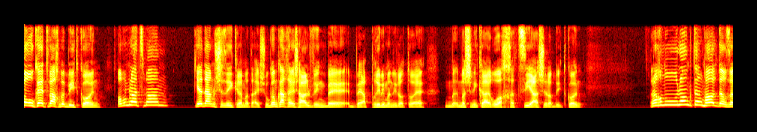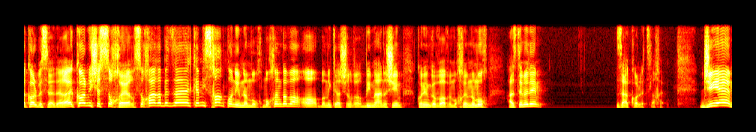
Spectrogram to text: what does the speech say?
ארוכי טווח בביטקוין אומרים לעצמם, ידענו שזה יקרה מתישהו. גם ככה יש הלווינג באפריל, אם אני לא טועה, מה שנקרא אירוע חצייה של הביטקוין. אנחנו טרם הולדר, זה הכל בסדר. כל מי שסוחר, סוחר בזה כמסחר, קונים נמוך, מוכרים גבוה, או במקרה של רבים מהאנשים, קונים גבוה ומוכרים נמוך. אז אתם יודעים, זה הכל אצלכם. GM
